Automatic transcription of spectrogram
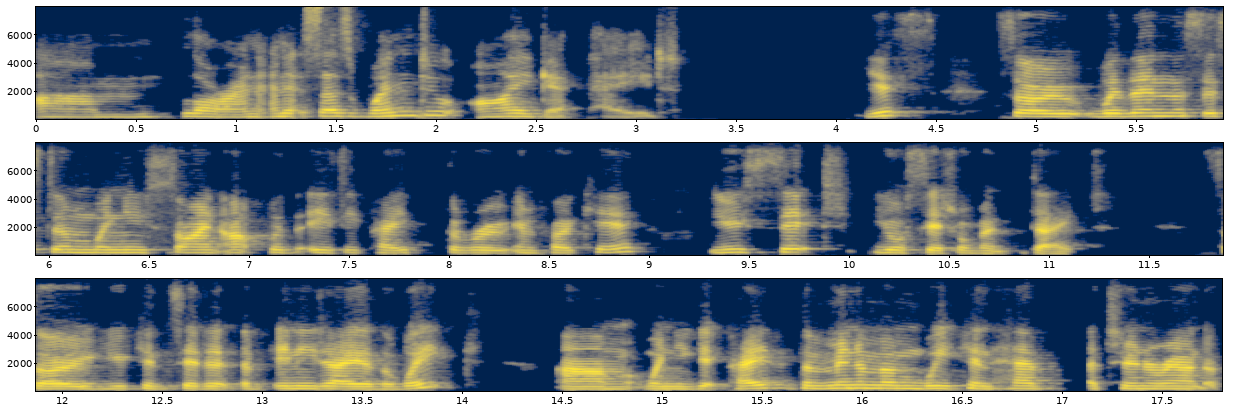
um, Lauren, and it says, when do I get paid? Yes. So within the system, when you sign up with Ezypay through InfoCare, you set your settlement date. So you can set it of any day of the week um, when you get paid. The minimum we can have a turnaround of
